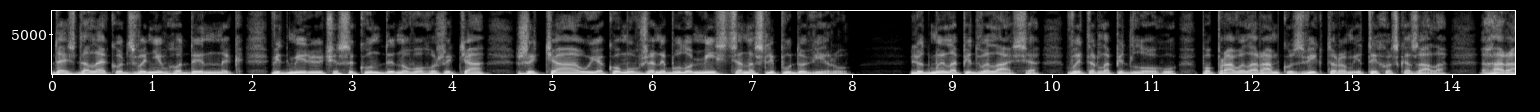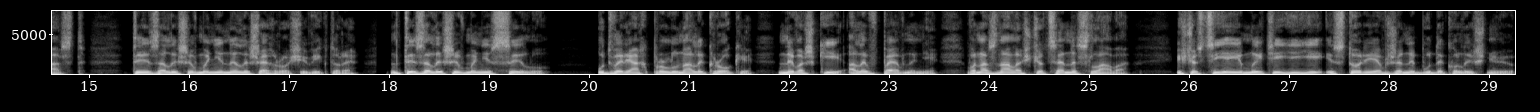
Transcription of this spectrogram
Десь далеко дзвенів годинник, відмірюючи секунди нового життя, життя, у якому вже не було місця на сліпу довіру. Людмила підвелася, витерла підлогу, поправила рамку з Віктором і тихо сказала Гаразд, ти залишив мені не лише гроші, Вікторе. Ти залишив мені силу. У дверях пролунали кроки, неважкі, але впевнені. Вона знала, що це не слава, і що з цієї миті її історія вже не буде колишньою.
